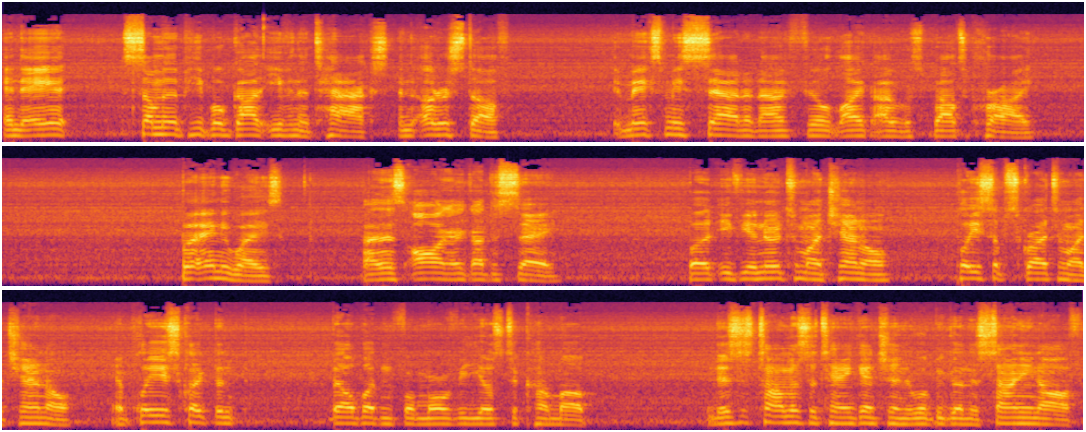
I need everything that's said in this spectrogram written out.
and they some of the people got even attacks and other stuff. It makes me sad and I feel like I was about to cry. But anyways, that is all I got to say. But if you're new to my channel, please subscribe to my channel and please click the bell button for more videos to come up. This is Thomas the Tank Engine. and We'll be going to signing off.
